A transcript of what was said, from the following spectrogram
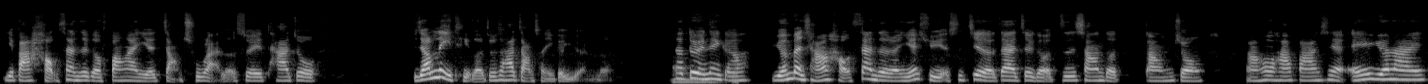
也把好散这个方案也长出来了，所以他就比较立体了，就是他长成一个圆了。那对于那个原本想要好散的人，也许也是借了在这个咨商的当中，然后他发现，哎，原来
